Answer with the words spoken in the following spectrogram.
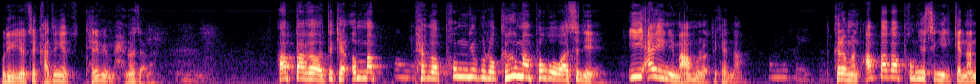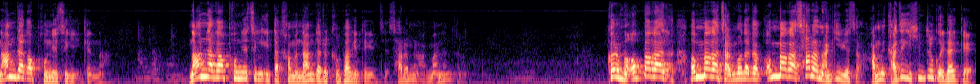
우리 요새 가정에 텔레비 많이 나오잖아. 아빠가 어떻게 엄마 표가 폭력으로 그것만 보고 왔으니 이 아이의 마음은 어떻게 했나? 그러면 아빠가 폭력성이 있겠나? 남자가 폭력성이 있겠나? 남자가 폭력성이 있다 하면 남자를 겁하게 되겠지. 사람은 안 맞는다는 거야. 그러면 오빠가, 엄마가 잘못해갖고 엄마가 살아남기 위해서, 아무리 가정이 힘들고 이럴게.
